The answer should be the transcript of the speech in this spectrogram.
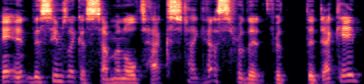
and this seems like a seminal text, I guess, for the for the decade.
